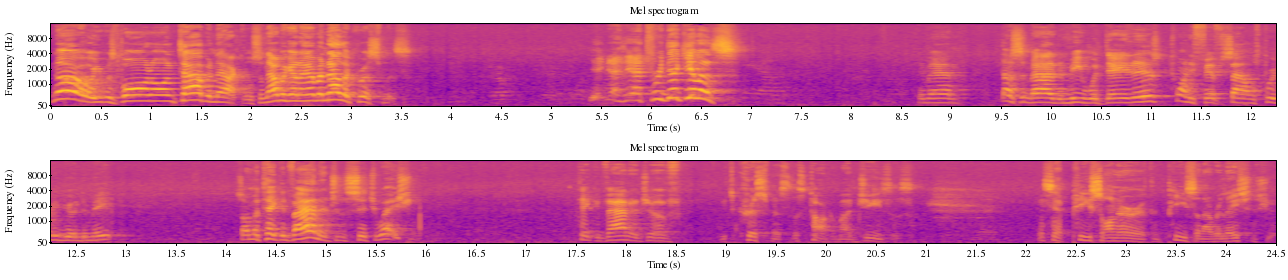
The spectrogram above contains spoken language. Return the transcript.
no, he was born on tabernacle, so now we're going to have another Christmas. That's ridiculous. Amen. Doesn't matter to me what day it is. 25th sounds pretty good to me. So I'm going to take advantage of the situation. Take advantage of it's Christmas. Let's talk about Jesus. Let's have peace on earth and peace in our relationship.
